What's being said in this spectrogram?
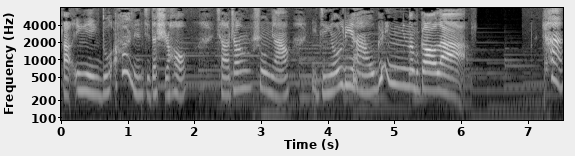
到茵茵读二年级的时候，小樟树苗已经有两个茵茵那么高了。看，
